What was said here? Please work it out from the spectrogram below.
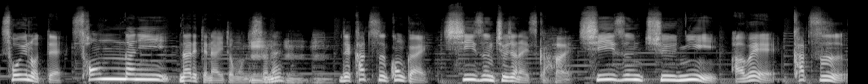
そういうのって、そんなに慣れてないと思うんですよね。うんうんうんで、かつ今回シーズン中じゃないですか。はいシーズン中にアウェー、かつ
